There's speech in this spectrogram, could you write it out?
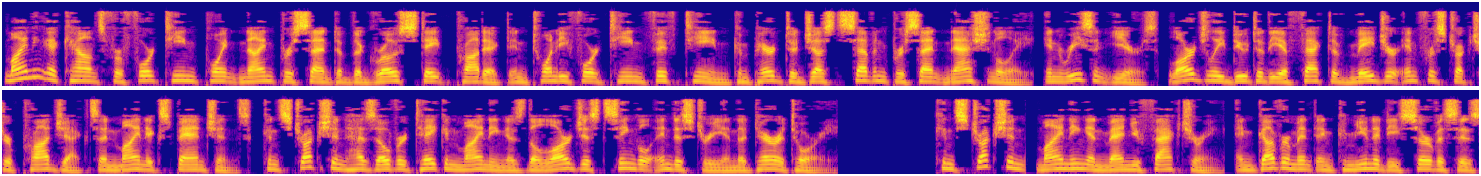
Mining accounts for 14.9% of the gross state product in 2014-15 compared to just 7% nationally. In recent years, largely due to the effect of major infrastructure projects and mine expansions, construction has overtaken mining as the largest single industry in the territory. Construction, mining and manufacturing, and government and community services,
